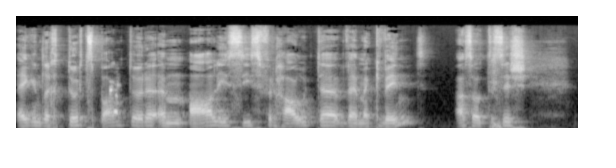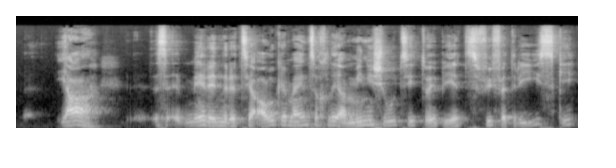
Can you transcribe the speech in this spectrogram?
eigentlich durch das Band durch, ähm, Ali sein Verhalten, wenn man gewinnt. Also, das ist, ja, das, mir erinnert es ja allgemein so ein bisschen an meine Schulzeit, ich bin jetzt 35.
